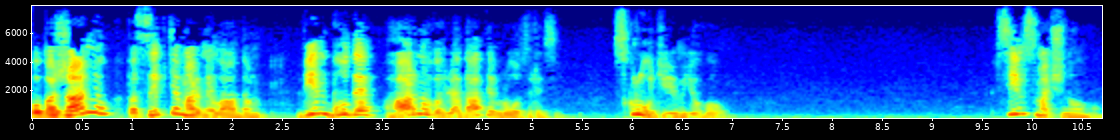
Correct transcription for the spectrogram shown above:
По бажанню посипте мармеладом. Він буде гарно виглядати в розрізі. Скрутюємо його. Всім смачного!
